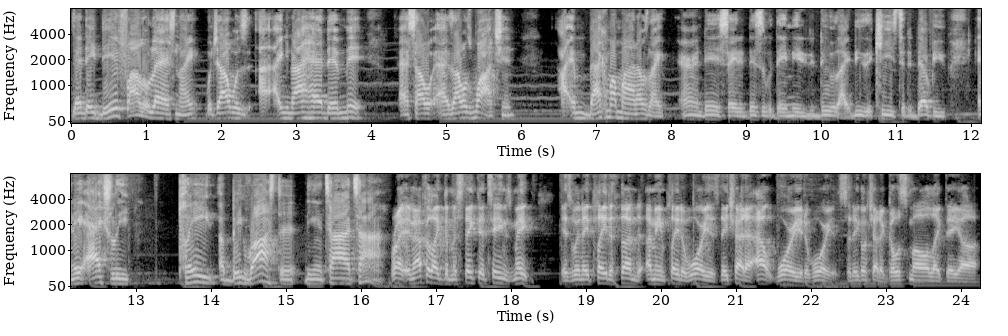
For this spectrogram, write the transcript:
that they did follow last night, which I was, I, you know, I had to admit as I as I was watching, I in back of my mind, I was like, Aaron did say that this is what they needed to do, like these are keys to the W, and they actually played a big roster the entire time. Right, and I feel like the mistake that teams make is when they play the Thunder. I mean, play the Warriors. They try to out Warrior the Warriors, so they're gonna try to go small like they are,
